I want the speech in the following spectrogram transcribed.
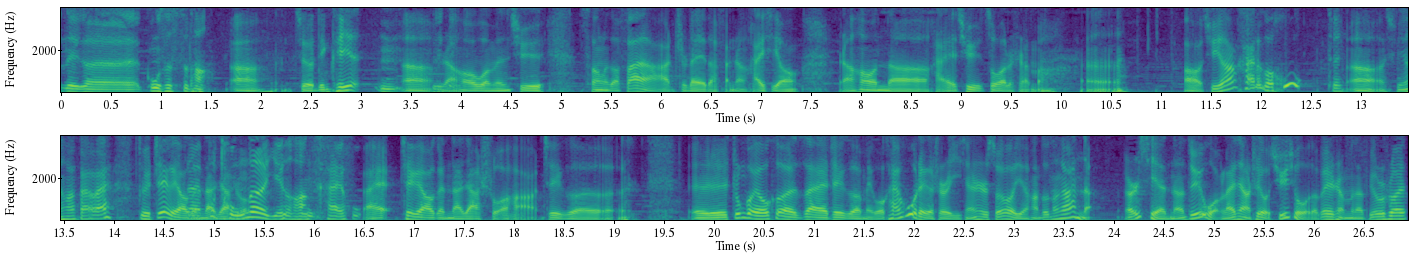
那个公司食堂，啊，就 LinkedIn。嗯啊，然后我们去蹭了个饭啊之类的，反正还行。然后呢，还去做了什么？嗯，哦，去银行开了个户。对啊，去银行开户。哎，对，这个要跟大家说同。的银行开户，哎，这个要跟大家说哈，这个呃，中国游客在这个美国开户这个事儿，以前是所有银行都能干的。而且呢，对于我们来讲是有需求的。为什么呢？比如说，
